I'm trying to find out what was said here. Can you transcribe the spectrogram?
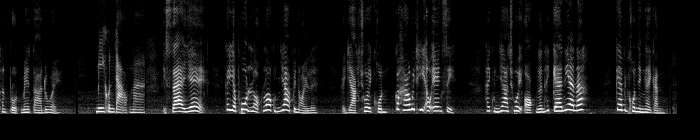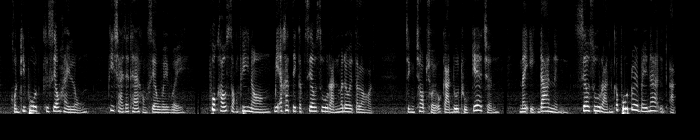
ท่านโปรดเมตตาด้วย มีคนด่าออกมาไอ้แซ่เย่ก็อย่าพูดหลอกล่อคุณย่าไปหน่อยเลยก็อยากช่วยคนก็หาวิธีเอาเองสิ ให้คุณย่าช่วยออกเงินให้แกเนี่ยนะ แกเป็นคนยังไงกัน คนที่พูดคือเซียวไห่หลง พี่ชายแท้ๆของเซียวเว่ยเว่ยพวกเขาสองพี่น้องมีอคติกับเซียวซูหรันมาโดยตลอด จึงชอบฉวยโอกาสดูถูกเย่เฉิน ในอีกด้านหนึ่ง เซียวซูหรันก็พูดด้วยใบหน้าอึดอัด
